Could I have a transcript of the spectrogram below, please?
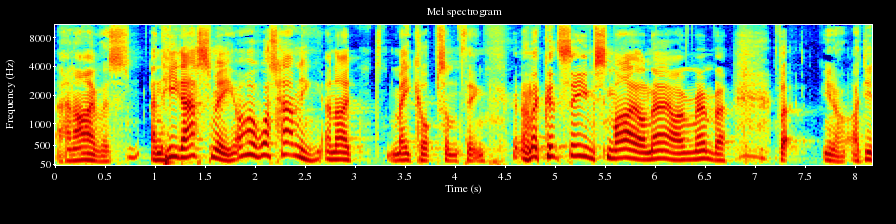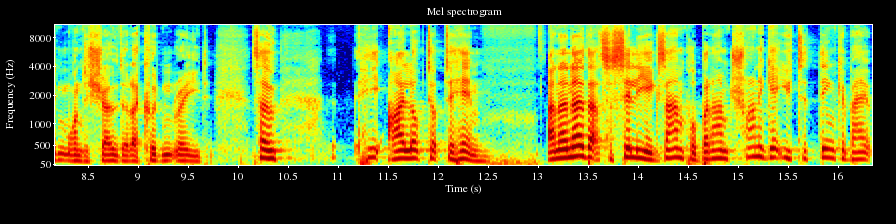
And I was, and he'd ask me, Oh, what's happening? And I'd make up something. And I could see him smile now, I remember. But you know, I didn't want to show that I couldn't read. So he, I looked up to him. And I know that's a silly example, but I'm trying to get you to think about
